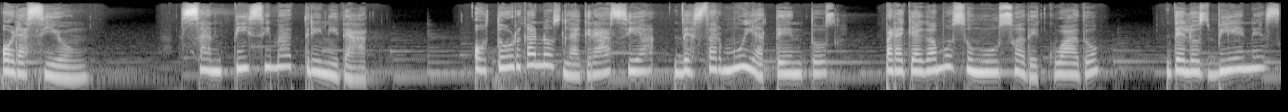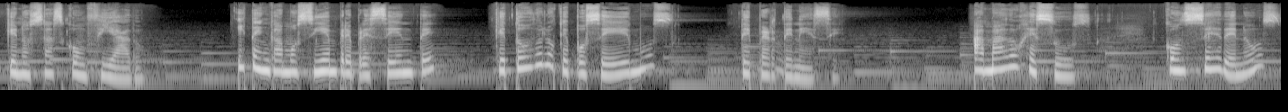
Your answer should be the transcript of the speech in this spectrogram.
Oración Santísima Trinidad, otórganos la gracia de estar muy atentos para que hagamos un uso adecuado de los bienes que nos has confiado y tengamos siempre presente que todo lo que poseemos te pertenece. Amado Jesús, concédenos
